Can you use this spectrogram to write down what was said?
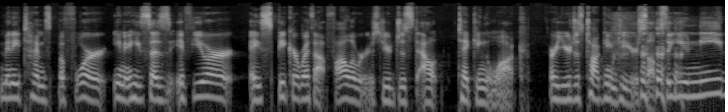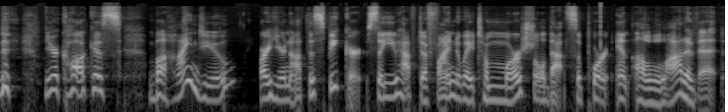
many times before. You know, he says, if you are a speaker without followers, you're just out taking a walk or you're just talking to yourself. so you need your caucus behind you or you're not the speaker. So you have to find a way to marshal that support and a lot of it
